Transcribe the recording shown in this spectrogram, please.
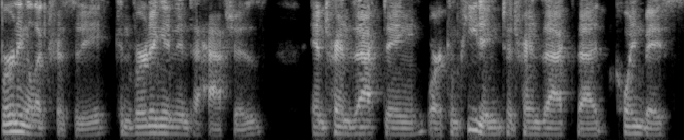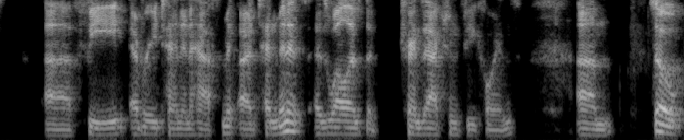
burning electricity converting it into hashes and transacting or competing to transact that coinbase uh, fee every 10 and a half uh, 10 minutes as well as the transaction fee coins. Um, so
